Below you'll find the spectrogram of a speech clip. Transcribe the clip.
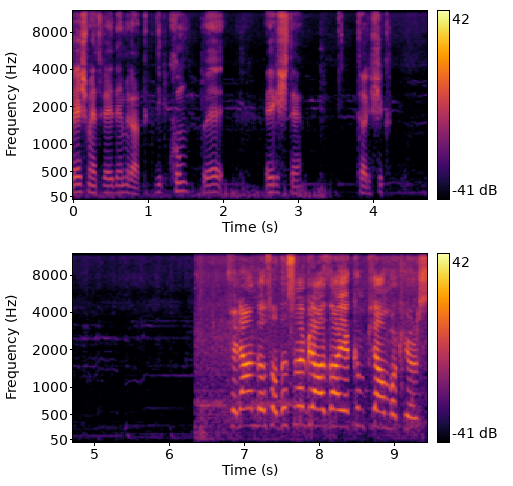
5 metreye demir attık. Dip kum ve erişte. Karışık. Telendos adasına biraz daha yakın plan bakıyoruz.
